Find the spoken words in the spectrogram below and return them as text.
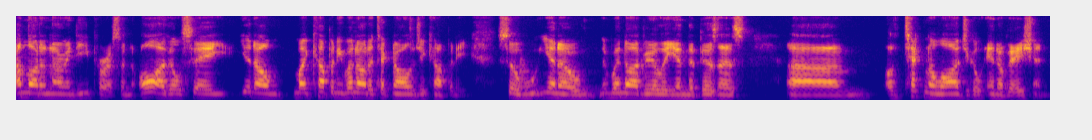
am not an R and D person," or they'll say, "You know, my company, we're not a technology company, so you know, we're not really in the business um, of technological innovation.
